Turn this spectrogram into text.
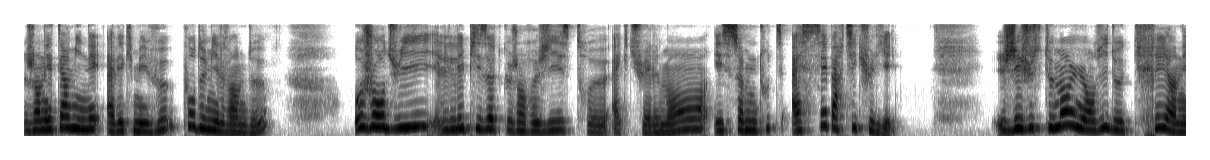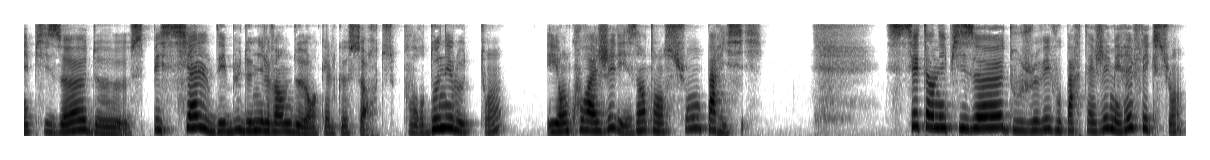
j'en ai terminé avec mes vœux pour 2022. Aujourd'hui, l'épisode que j'enregistre actuellement est somme toute assez particulier j'ai justement eu envie de créer un épisode euh, spécial début 2022 en quelque sorte, pour donner le ton et encourager les intentions par ici. C'est un épisode où je vais vous partager mes réflexions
